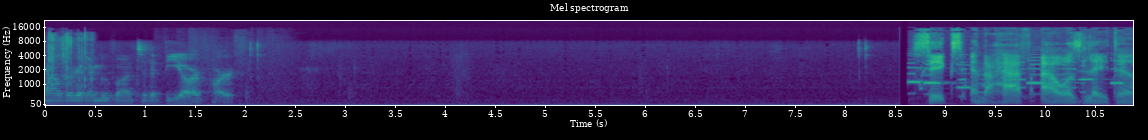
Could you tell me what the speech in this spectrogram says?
Now we're gonna move on to the BR part. Six and a half hours later.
